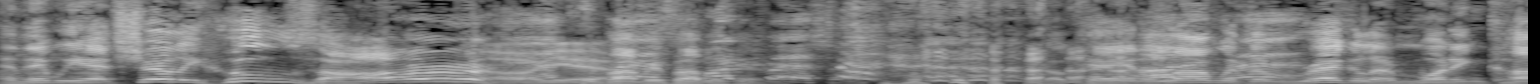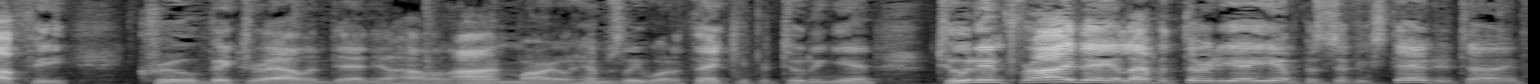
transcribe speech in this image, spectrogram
And then we had Shirley Husar. Oh, Hip yeah. Hop Crash, Republican. Okay, and along with the regular morning coffee crew, Victor Allen, Danielle Holland, I'm Mario Hemsley. Want to thank you for tuning in. Tune in Friday, 11:30 a.m. Pacific Standard Time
